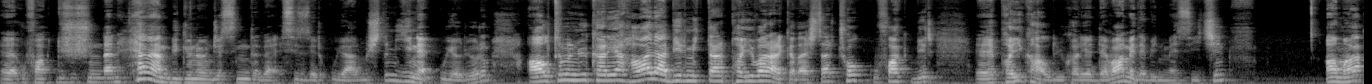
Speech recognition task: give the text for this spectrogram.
e, ufak düşüşünden hemen bir gün öncesinde de sizleri uyarmıştım. Yine uyarıyorum. Altının yukarıya hala bir miktar payı var arkadaşlar. Çok ufak bir e, payı kaldı yukarıya devam edebilmesi için. Ama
